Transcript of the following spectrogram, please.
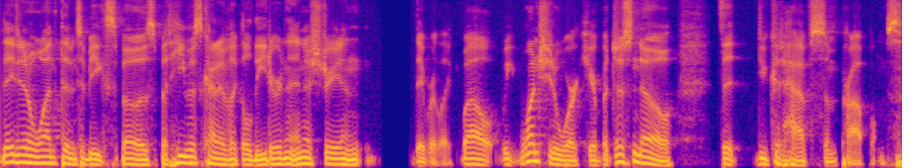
They didn't want them to be exposed, but he was kind of like a leader in the industry, and they were like, "Well, we want you to work here, but just know that you could have some problems."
